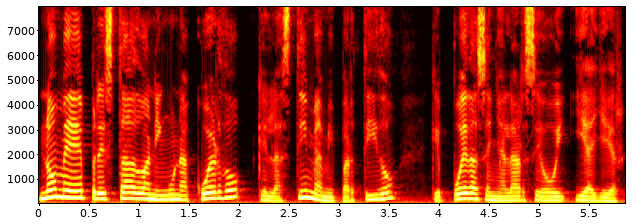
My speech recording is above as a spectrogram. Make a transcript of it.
No me he prestado a ningún acuerdo que lastime a mi partido que pueda señalarse hoy y ayer.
